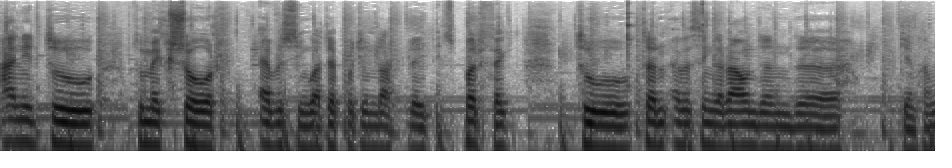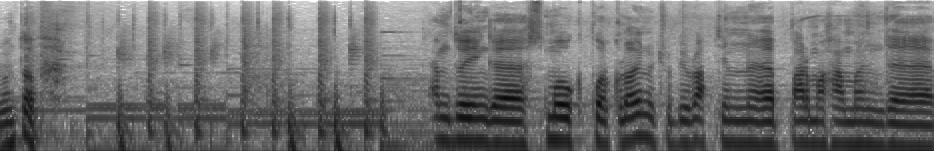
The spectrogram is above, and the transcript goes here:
I need to, to make sure everything what I put on that plate is perfect to turn everything around and uh, can come on top. I'm doing a smoked pork loin, which will be wrapped in uh, parma ham and uh,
